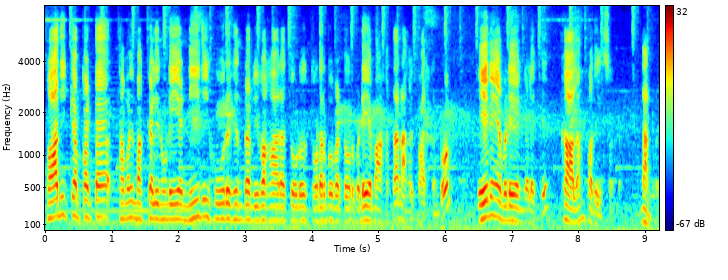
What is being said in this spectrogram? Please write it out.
பாதிக்கப்பட்ட தமிழ் மக்களினுடைய நீதி கூறுகின்ற விவகாரத்தோடு தொடர்புபட்ட ஒரு விடயமாகத்தான் நாங்கள் பார்க்கின்றோம். ஏனைய விடயங்களுக்கு காலம் பதில் சொல்லும். நன்றி.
